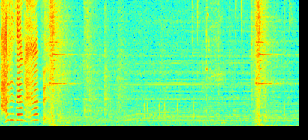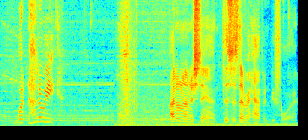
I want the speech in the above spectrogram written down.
How did that happen? What? How do we... I don't understand. This has never happened before.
